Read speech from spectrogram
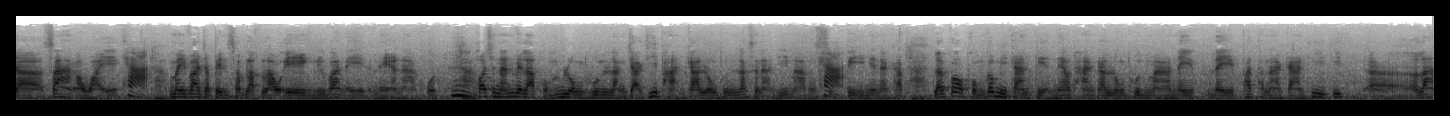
จะสร้างเอาไว้ ค่ะครับไม่ว่าจะเป็นสำหรับเราเองหรือว่าในในอนาคต ครับเพราะฉะนั้นเวลาผมลงทุนหลังจากที่ผ่านการลงทุนลักษณะนี้มาเป็นสิค่ะ ปีเนี่ยนะครับครับ แล้วก็ผมก็มีการเปลี่ยนแนวทางการลงทุนมาในในพัฒนาการที่ที่เอ่อล่า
